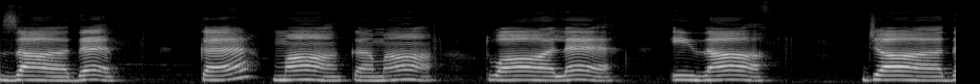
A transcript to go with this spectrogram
ஜாத க மா கமா துவால இதா ஜாத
